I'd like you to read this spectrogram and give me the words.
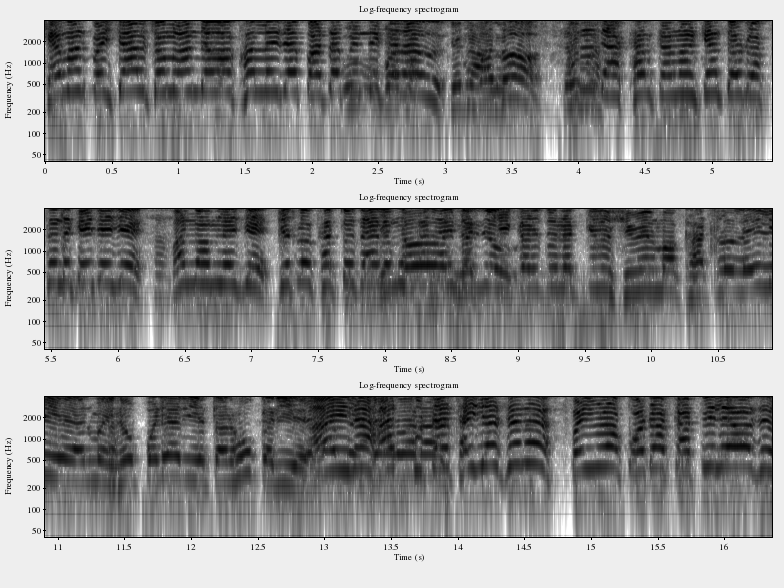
કેમાં પૈસા આલ દવા દવાખાને લઈ જાય પાટાપિંડી કરાવ. કેટલા અને દાખલ કરવાનું કેમ? તો ડોક્ટર ને કહી દેજે મારું નામ લેજે. જેટલો ખર્ચો થાય નક્કી. તું નક્કી કીધું સિવિલમાં ખાટલો લઈ લઈએ અને મહિનો પડ્યા રહીએ તાર શું કરીએ? હા એના હાથ છૂટા થઈ જશે ને પછી એનો કોડો કાપી લેવો છે.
